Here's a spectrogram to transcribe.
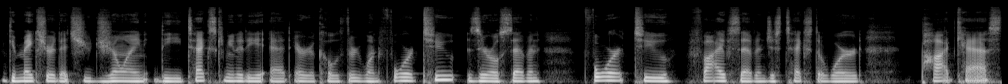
You can make sure that you join the text community at area code 314-207-4257. Just text the word podcast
